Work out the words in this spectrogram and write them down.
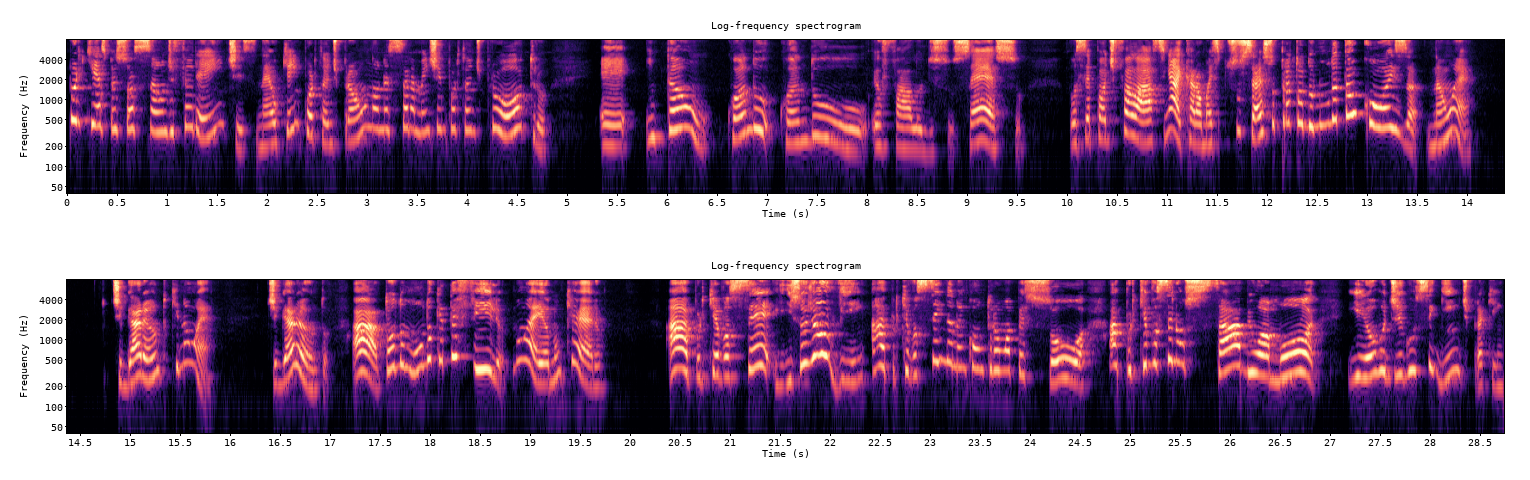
Porque as pessoas são diferentes, né? O que é importante para um não necessariamente é importante para o outro. É, então, quando, quando eu falo de sucesso, você pode falar assim, ai, ah, Carol, mas sucesso para todo mundo é tal coisa. Não é. Te garanto que não é. Te garanto. Ah, todo mundo quer ter filho. Não é, eu não quero. Ah, porque você. Isso eu já ouvi, hein? Ah, porque você ainda não encontrou uma pessoa. Ah, porque você não sabe o amor. E eu digo o seguinte para quem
